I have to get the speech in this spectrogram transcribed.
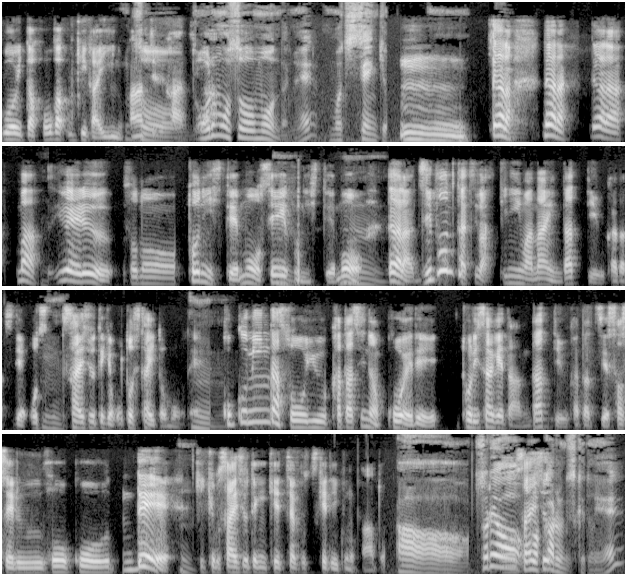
動いた方が受けがいいのかなっていう感じ。俺もそう思うんだよね。持ち選挙。うん。だから、だから、だから、まあ、いわゆる、その、都にしても、政府にしても、うんだから自分たちは責任はないんだっていう形でうん最終的に落としたいと思うので、うん国民がそういう形の声で取り下げたんだっていう形でさせる方向で、うん結局最終的に決着つけていくのかなと。ああ、それはわ最初かるんですけどね。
